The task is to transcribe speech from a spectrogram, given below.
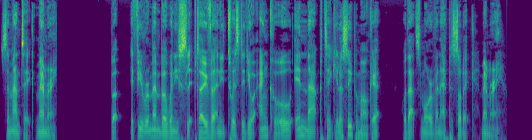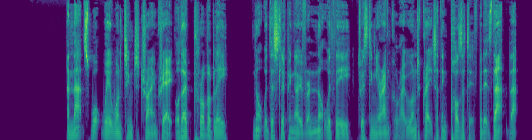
semantic memory. But if you remember when you slipped over and you twisted your ankle in that particular supermarket, well, that's more of an episodic memory. And that's what we're wanting to try and create, although probably not with the slipping over and not with the twisting your ankle, right? We want to create something positive, but it's that that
